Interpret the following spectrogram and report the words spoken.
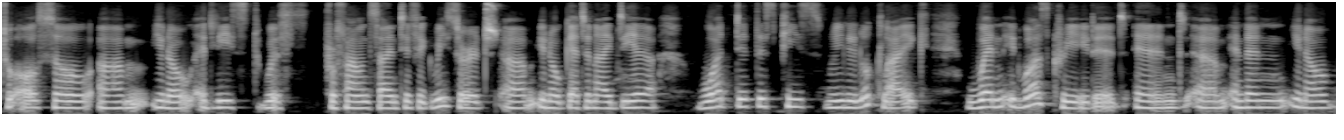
to also um, you know at least with profound scientific research, um, you know, get an idea what did this piece really look like when it was created? And um, and then you know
